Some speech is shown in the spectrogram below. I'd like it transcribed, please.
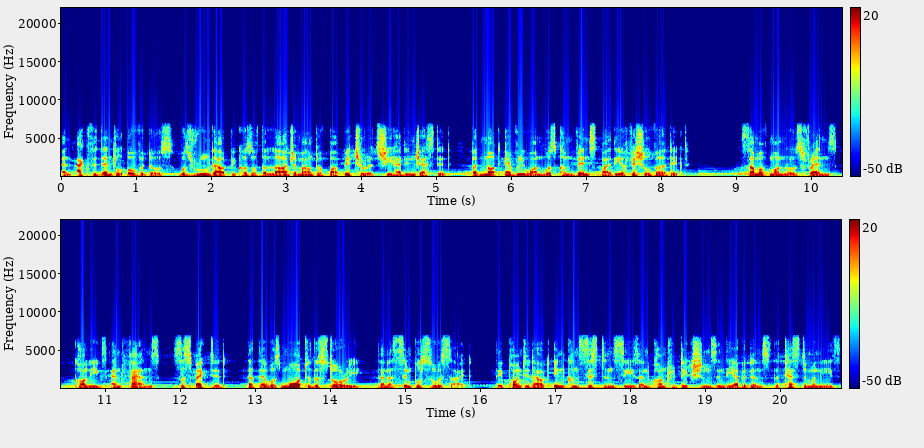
an accidental overdose was ruled out because of the large amount of barbiturates she had ingested, but not everyone was convinced by the official verdict. Some of Monroe's friends, colleagues and fans suspected that there was more to the story than a simple suicide. They pointed out inconsistencies and contradictions in the evidence, the testimonies,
